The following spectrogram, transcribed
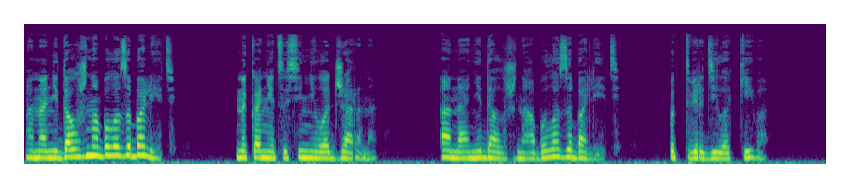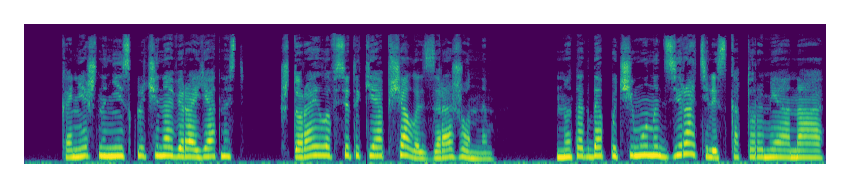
Она не должна была заболеть, наконец осенила Джарана. Она не должна была заболеть, подтвердила Кива. Конечно, не исключена вероятность, что Райла все таки общалась с зараженным, но тогда почему надзиратели, с которыми она...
